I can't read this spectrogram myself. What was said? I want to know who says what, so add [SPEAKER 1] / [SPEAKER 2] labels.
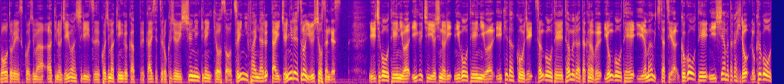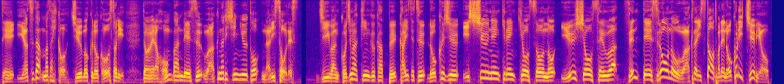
[SPEAKER 1] ボートレース小島秋の G1 シリーズ小島キングカップ開設61周年記念競争ついにファイナル第12レースの優勝戦です。1号艇には井口義則2号艇には池田浩二3号艇田村貴信4号艇山口達也5号艇西山隆弘6号艇安田正彦。注目のコース取りどうやら本番レース枠なり侵入となりそうです。G1 小島キングカップ開設61周年記念競争の優勝戦は前提スローの枠なりスタートまで残り10秒。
